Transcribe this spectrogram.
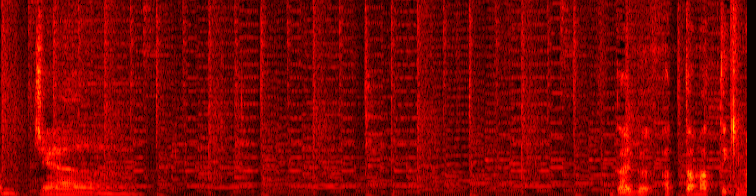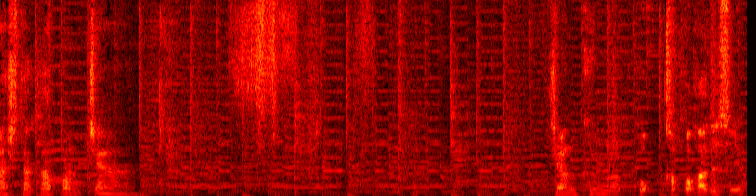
ちゃん。ぽんちゃん。だいぶ温まってきましたか、ぽんちゃん。ジャン君はポッカポカですよ。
